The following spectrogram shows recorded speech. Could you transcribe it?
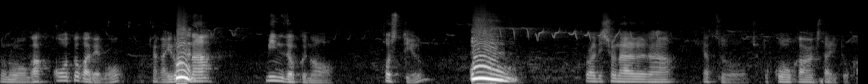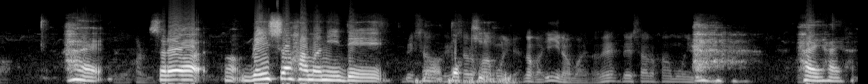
その学校とかでも、なんかいろんな民族のコスチューム、うん。トラディショナルなやつをちょっと交換したりとか、はい。それは、まあレンシャルハーモニーデーレーシャのルレーシャル時。ハーモニーで。なんかいい名前だね。レーシャルハーモニーで。はいはいはい。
